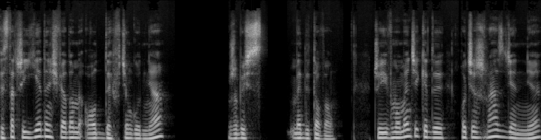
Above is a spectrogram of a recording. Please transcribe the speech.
Wystarczy jeden świadomy oddech w ciągu dnia, żebyś medytował. Czyli w momencie, kiedy chociaż raz dziennie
